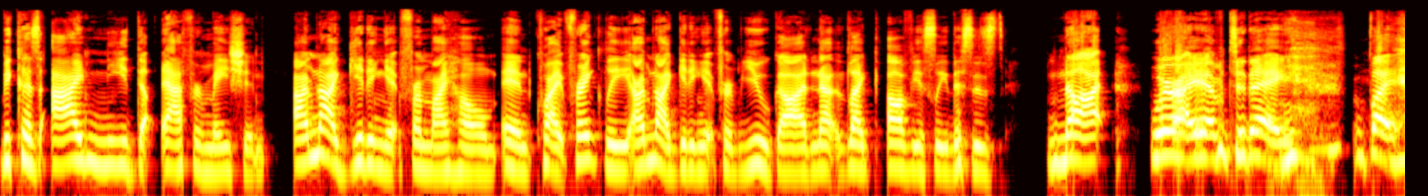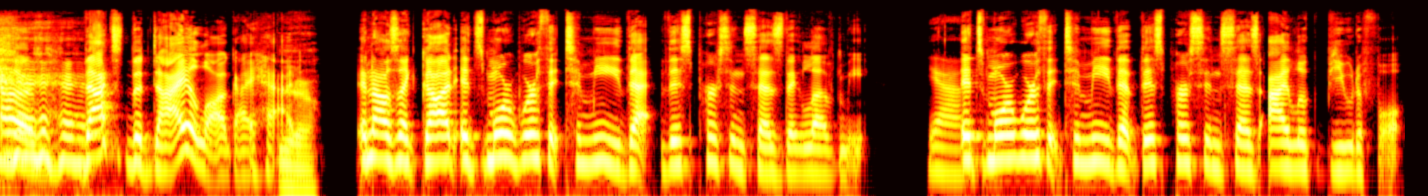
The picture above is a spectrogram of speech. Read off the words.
because I need the affirmation. I'm not getting it from my home. And quite frankly, I'm not getting it from you, God. Not, like, obviously, this is not where I am today. but um, that's the dialogue I had. yeah. And I was like, God, it's more worth it to me that this person says they love me. Yeah. It's more worth it to me that this person says I look beautiful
